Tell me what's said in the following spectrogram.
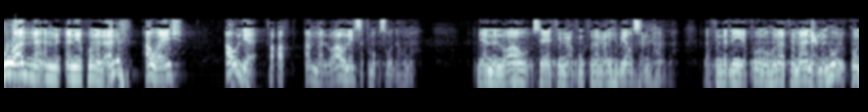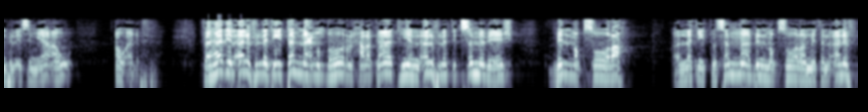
هو أما أن يكون الألف أو إيش؟ أو الياء فقط. أما الواو ليست مقصودة هنا لأن الواو سيأتي معكم كلام عليه بأوسع من هذا. لكن الذي يكون هناك مانع منه يكون في الاسم ياء أو, أو ألف. فهذه الألف التي تمنع من ظهور الحركات هي الألف التي تسمى بإيش؟ بالمقصورة. التي تسمى بالمقصورة مثل ألف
